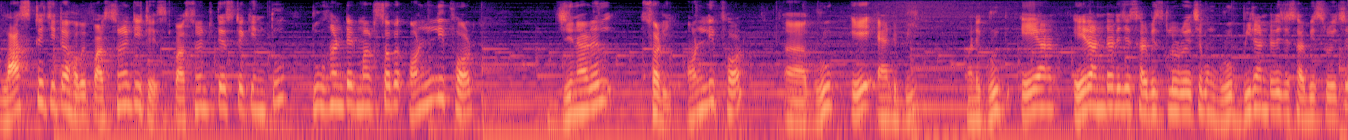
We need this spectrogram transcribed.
লাস্টে যেটা হবে পার্সোনালিটি টেস্ট পার্সোনালিটি টেস্টে কিন্তু টু হান্ড্রেড মার্কস হবে only for general sorry only for group A and B মানে গ্রুপ এ এর আন্ডারে যে সার্ভিসগুলো রয়েছে এবং গ্রুপ বির আন্ডারে যে সার্ভিস রয়েছে,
